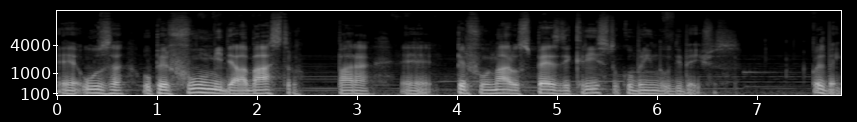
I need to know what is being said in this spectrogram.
eh, usa o perfume de alabastro para eh, perfumar os pés de Cristo, cobrindo-o de beijos. Pois bem,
